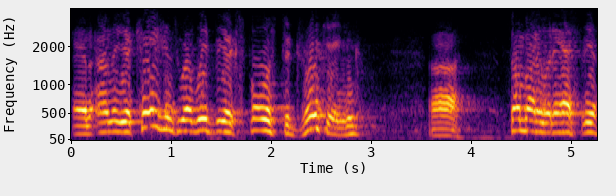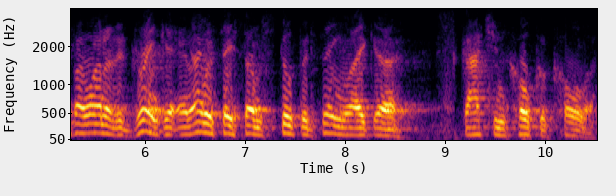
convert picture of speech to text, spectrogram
And on the occasions where we'd be exposed to drinking, uh, somebody would ask me if I wanted a drink, and I would say some stupid thing like, uh, scotch and Coca-Cola.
